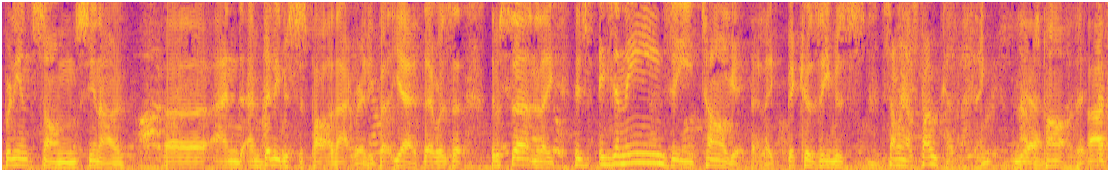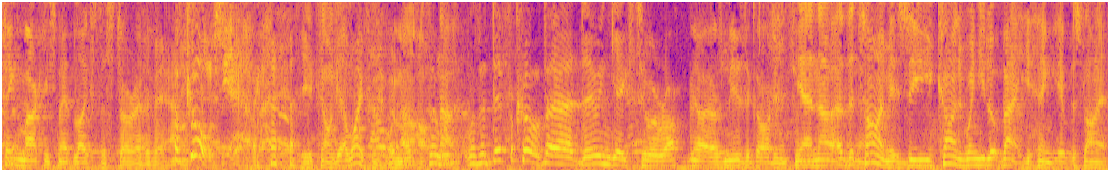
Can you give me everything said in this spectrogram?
brilliant songs, you know, uh, and and Billy was just part of that really. But yeah, there was a there was certainly he's, he's an easy target, Billy, because he was so outspoken. I think that was part of it. I think. Marky Smith likes to stir it a bit. Of course, yeah. you can't get away from it with Mark. So no. was, was it difficult uh, doing gigs to a rock, you know, music audience? Yeah, no. At the Yeah. time, it's you kind of when you look back, you think it was like.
